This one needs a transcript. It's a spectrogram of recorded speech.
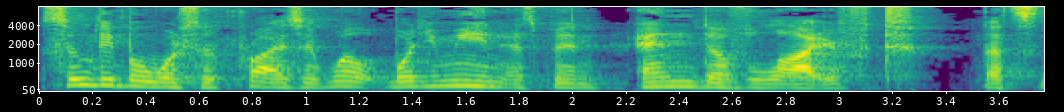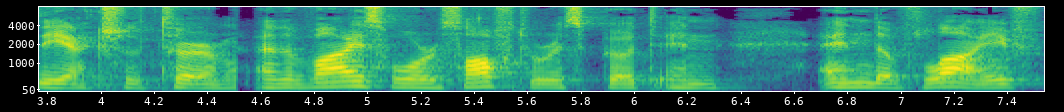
some people were surprised. Well, what do you mean it's been end of lifed? That's the actual term. A device or software is put in end of life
